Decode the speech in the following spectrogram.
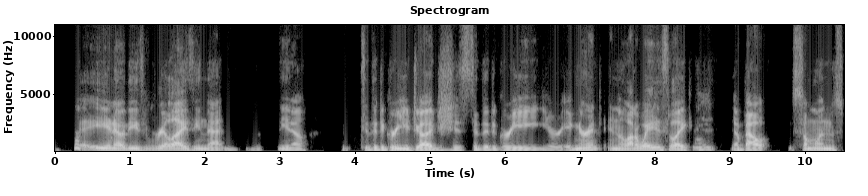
eh, you know, these realizing that you know to the degree you judge is to the degree you're ignorant in a lot of ways like right. about someone's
